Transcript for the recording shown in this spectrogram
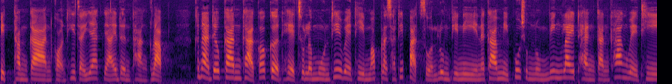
ปิดทำการก่อนที่จะแยกย้ายเดินทางกลับ ขณะเดียวกันค่ะก็เกิดเหตุชุลมุนที่เวทีม็อบประชาธิปัตย์สวนลุมพินีนะคะมีผู้ชุมนุมวิ่งไล่แทงกันข้างเวที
